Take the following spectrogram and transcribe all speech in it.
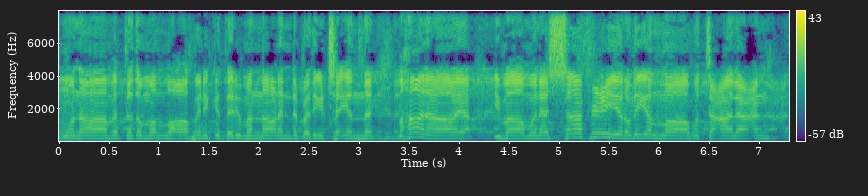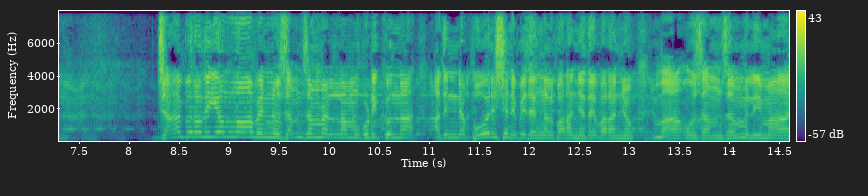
മൂന്നാമത്തതും അള്ളാഹു എനിക്ക് തരുമെന്നാണ് എന്റെ പ്രതീക്ഷയെന്ന് മഹാനായ ഇമാമുന റളിയല്ലാഹു തആല സംസം വെള്ളം കുടിക്കുന്ന അതിന്റെ പോരിശ നിബിതങ്ങൾ പറഞ്ഞത് പറഞ്ഞു സംസം ലിമാ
